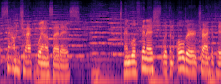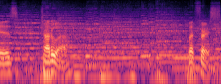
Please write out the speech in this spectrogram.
Soundtrack Buenos Aires, and we'll finish with an older track of his, "Charua." But first,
